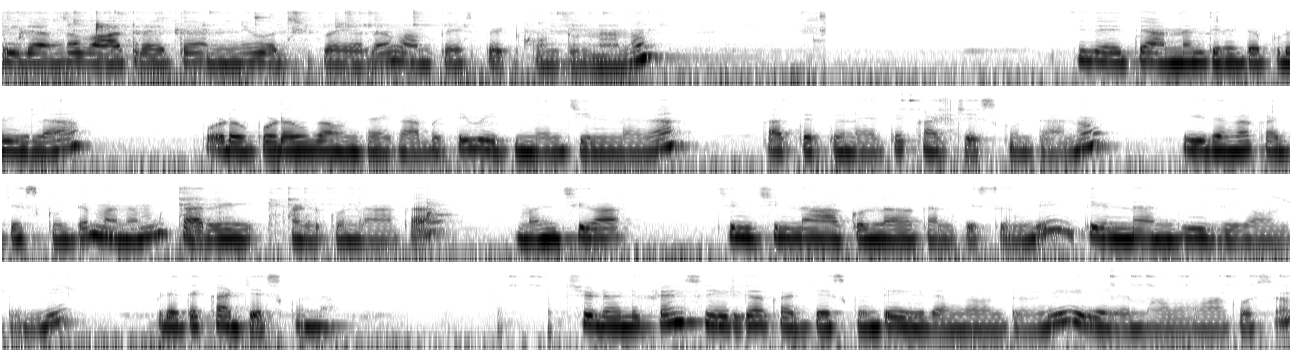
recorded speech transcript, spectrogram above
ఈ విధంగా వాటర్ అయితే అన్నీ వచ్చిపోయేలా వంపేసి పెట్టుకుంటున్నాను. ఇదైతే అన్నం తినేటప్పుడు ఇలా పొడవు పొడవుగా ఉంటాయి కాబట్టి వీటిని నేను చిన్నగా కత్తెరతోనైతే కట్ చేసుకుంటాను. ఈ విధంగా కట్ చేసుకుంటే మనం కర్రీ వండుకున్నాక మంచిగా చిన్న చిన్న ఆకుల్లాగా కనిపిస్తుంది. తినడానికి ఈజీగా ఉంటుంది. ఇప్పుడైతే కట్ చేసుకుందాం. చూడండి ఫ్రెండ్స్ నీట్గా కట్ చేసుకుంటే ఈ విధంగా ఉంటుంది. ఇదేమో మా మామ కోసం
